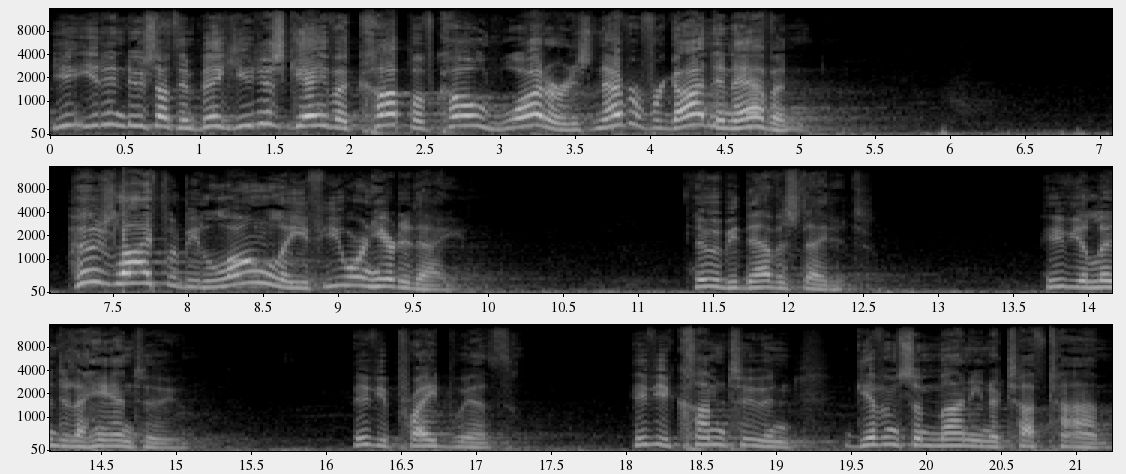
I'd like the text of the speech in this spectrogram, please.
you, you didn't do something big, you just gave a cup of cold water and it's never forgotten in heaven? Whose life would be lonely if you weren't here today? Who would be devastated? Who have you lended a hand to? Who have you prayed with? Who have you come to and give them some money in a tough time?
